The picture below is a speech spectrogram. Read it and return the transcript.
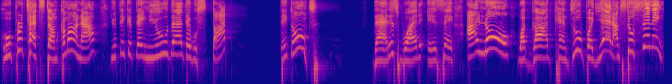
who protects them. Come on now. You think if they knew that, they would stop? They don't. That is what it say. I know what God can do, but yet I'm still sinning.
